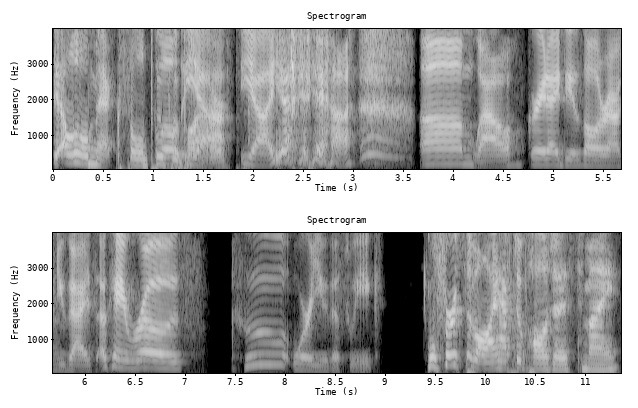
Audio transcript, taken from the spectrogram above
Yeah, a little mix, a little poo poo platter. yeah, yeah, yeah, yeah. Um, wow, great ideas all around, you guys. Okay, Rose, who were you this week? Well, first of all, I have to apologize to my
